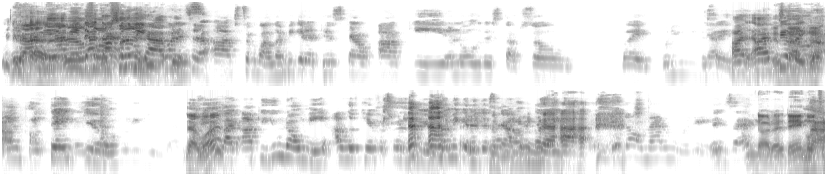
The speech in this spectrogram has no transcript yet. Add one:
Let me get Yeah, a I mean, hat. I mean, that That's what I'm definitely saying. Run happens. into the ox, talk about let me get a discount Aki and all of this stuff. So, like, what do you even say? I, I feel like that- Thank you. That Yeah, what? Like Aki, you know me. I lived here for twenty years. Let me get a discount. It don't matter who it is. Exactly. No, they, they ain't going Nah,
